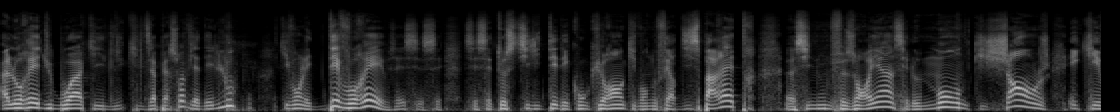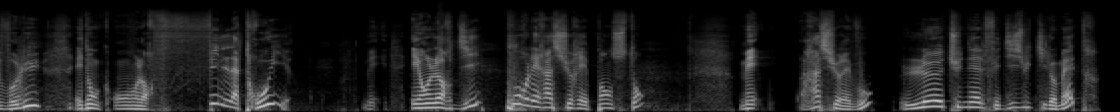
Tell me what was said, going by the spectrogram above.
à l'orée du bois qu'ils qu'ils aperçoivent, il y a des loups qui vont les dévorer. C'est cette hostilité des concurrents qui vont nous faire disparaître euh, si nous ne faisons rien. C'est le monde qui change et qui évolue. Et donc, on leur file la trouille mais, et on leur dit, pour les rassurer, pense-t-on, mais rassurez-vous, le tunnel fait 18 km.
